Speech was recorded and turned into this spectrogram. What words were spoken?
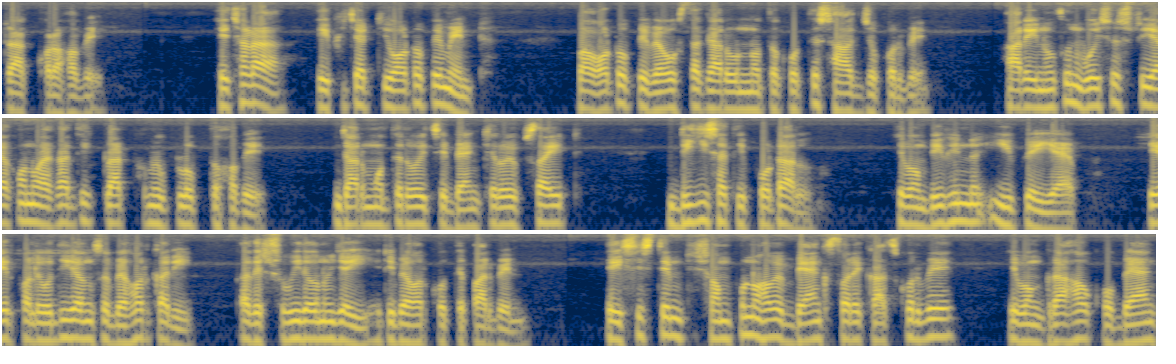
ট্র্যাক করা হবে। এছাড়া এই ফিচারটি অটো পেমেন্ট বা অটোপে ব্যবস্থাকে আরও উন্নত করতে সাহায্য করবে। আর এই নতুন বৈশিষ্ট্যটি এখনও একাধিক প্ল্যাটফর্মে উপলব্ধ হবে, যার মধ্যে রয়েছে ব্যাংকের ওয়েবসাইট ডিজিসাথী পোর্টাল এবং বিভিন্ন ইউপিআই অ্যাপ এর ফলে অধিকাংশ ব্যবহারকারী তাদের সুবিধা অনুযায়ী এটি ব্যবহার করতে পারবেন। এই সিস্টেমটি সম্পূর্ণভাবে ব্যাংক স্তরে কাজ করবে এবং গ্রাহক ও ব্যাংক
